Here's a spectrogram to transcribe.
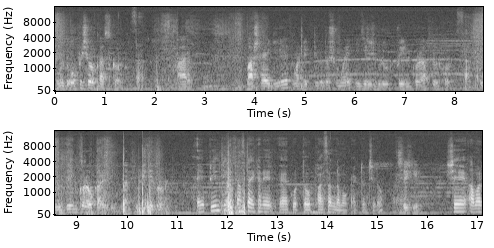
তুমি তো অফিসেও কাজ করো। স্যার। আর বাসায় গিয়ে তোমার ব্যক্তিগত সময়ে এই জিনিসগুলো প্রিন্ট করে আপলোড করো। তুমি প্রিন্ট করাও কারে দিই মানে তুমি নিজেই করো নাকি? এই প্রিন্টিং কাজটা এখানে করতো ফয়সাল নামক একজন ছিল। সে কি? সে আমার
